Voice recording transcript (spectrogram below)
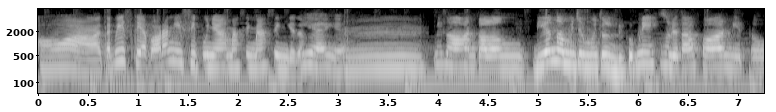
Oh, alah. tapi setiap orang ngisi punya masing-masing gitu. Iya iya. Hmm. misalkan kalau dia nggak muncul-muncul di grup nih langsung ditelepon gitu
